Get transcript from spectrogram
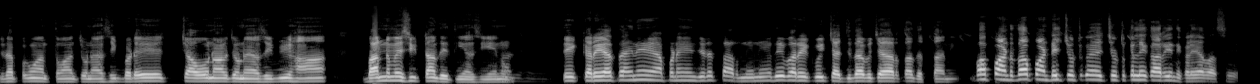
ਜਿਹੜਾ ਭਗਵੰਤ ਮਾਨ ਚੁਣਿਆ ਸੀ ਬੜੇ ਚਾਅ ਨਾਲ ਚੁਣਿਆ ਸੀ ਵੀ ਹਾਂ 92 ਸੀਟਾਂ ਦਿੱਤੀਆਂ ਸੀ ਇਹਨੂੰ। ਤੇ ਕਰਿਆ ਤਾਂ ਇਹਨੇ ਆਪਣੇ ਜਿਹੜੇ ਧਰਨੇ ਨੇ ਉਹਦੇ ਬਾਰੇ ਕੋਈ ਚੱਜ ਦਾ ਵਿਚਾਰ ਤਾਂ ਦਿੱਤਾ ਨਹੀਂ। ਬਾ ਭੰਡ ਦਾ ਭਾਂਡੇ ਚੁਟਕ ਚੁਟਕਲੇਕਾਰ ਹੀ ਨਿਕਲਿਆ ਬਸ ਇਹ।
